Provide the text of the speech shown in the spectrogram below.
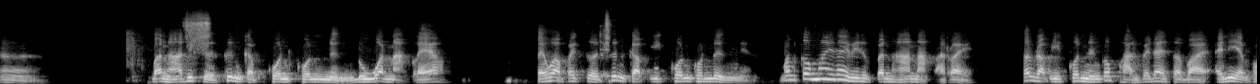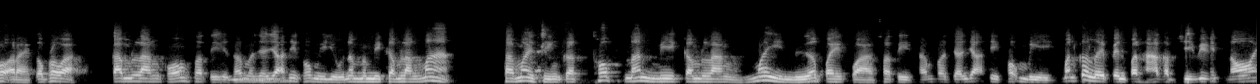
เออปัญหาที่เกิดขึ้นกับคนคนหนึ่งดูว่าหนักแล้ว แต่ว่าไปเกิดขึ้นกับอีกคนคนหนึ่งเนี่ย มันก็ไม่ได้มีปัญหาหนักอะไรสำหรับอีกคนหนึ่งก็ผ่านไปได้สบายไอ้นี่เพราะอะไรก็เพราะว่ากำลังของสติสัมปชัญญะที่เขามีอยู่นั้นมันมีกำลังมากทำให้สิ่งกระทบนั้นมีกำลังไม่เหนือไปกว่าสติสัมปชัญญะที่เขามี มันก็เลยเป็นปัญหากับชีวิตน้อย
